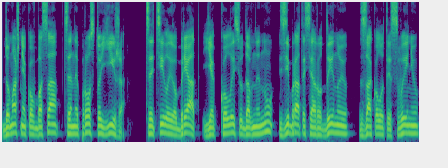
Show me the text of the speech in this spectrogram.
Домашня ковбаса це не просто їжа, це цілий обряд, як колись у давнину зібратися родиною, заколоти свиню,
